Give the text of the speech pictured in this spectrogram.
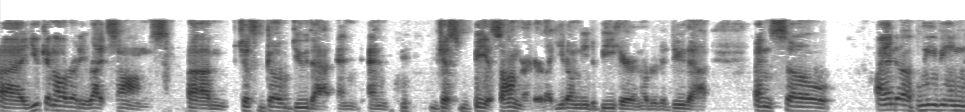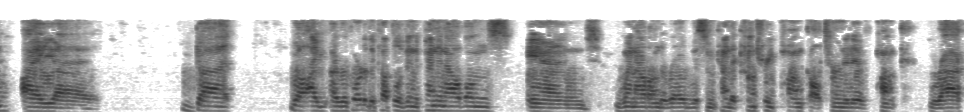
uh, you can already write songs. Um, just go do that and, and just be a songwriter. Like you don't need to be here in order to do that. And so I ended up leaving. I, uh, got, well, I, I recorded a couple of independent albums and went out on the road with some kind of country punk, alternative punk rock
